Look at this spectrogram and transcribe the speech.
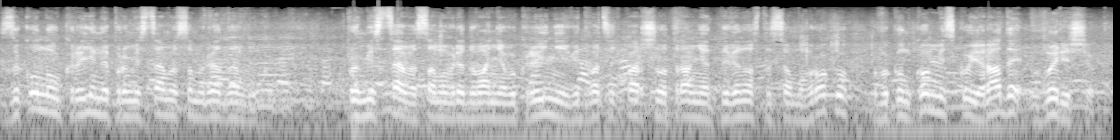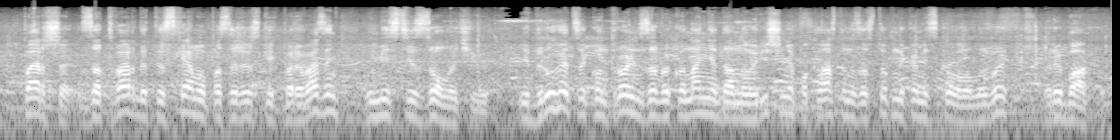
закону України про місцеве самоврядування про місцеве самоврядування в Україні від 21 травня 1997 року виконком міської ради вирішив перше затвердити схему пасажирських перевезень у місті Золочеві. І друге це контроль за виконання даного рішення покласти на заступника міського голови Рибаху.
